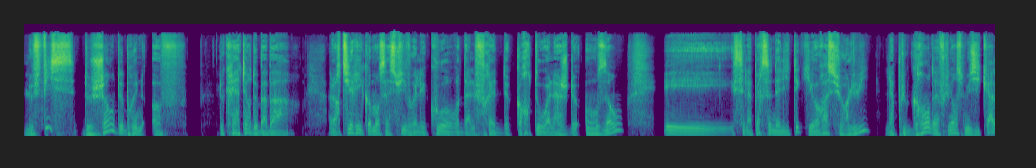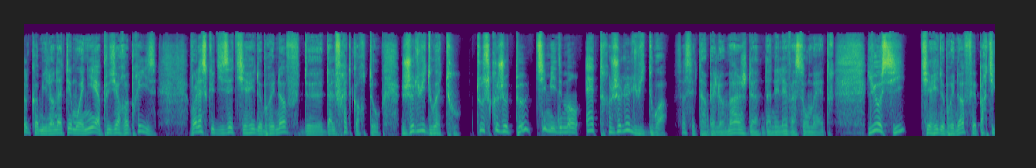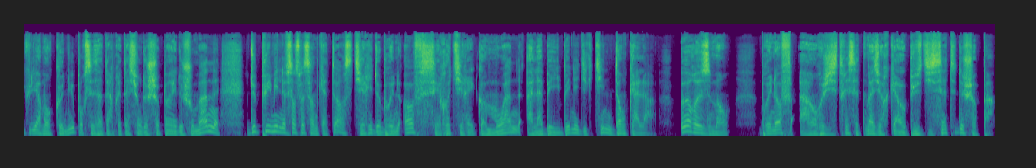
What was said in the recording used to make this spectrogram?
le fils de Jean de Brunhoff, le créateur de Babar. Alors Thierry commence à suivre les cours d'Alfred de Cortot à l'âge de 11 ans, et c'est la personnalité qui aura sur lui la plus grande influence musicale, comme il en a témoigné à plusieurs reprises. Voilà ce que disait Thierry de Brunoff d'Alfred Cortot. Je lui dois tout. Tout ce que je peux timidement être, je le lui dois. Ça, c'est un bel hommage d'un élève à son maître. Lui aussi, Thierry de Brunoff est particulièrement connu pour ses interprétations de Chopin et de Schumann. Depuis 1974, Thierry de Brunoff s'est retiré comme moine à l'abbaye bénédictine d'Ancala. Heureusement, Brunoff a enregistré cette mazurka opus 17 de Chopin.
